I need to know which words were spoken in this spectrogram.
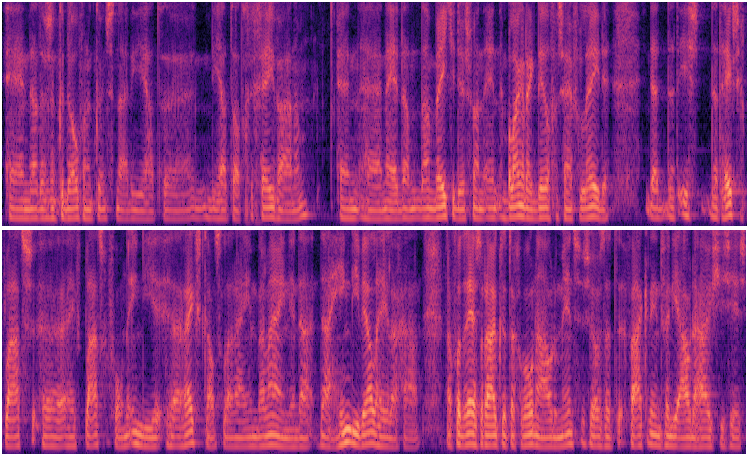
En dat is een cadeau van een kunstenaar die had, uh, die had dat gegeven aan hem. En uh, nou ja, dan, dan weet je dus van een, een, belangrijk deel van zijn verleden. Dat, dat, is, dat heeft zich plaats, uh, heeft plaatsgevonden in die uh, Rijkskanselarij in Berlijn. En daar, daar hing die wel heel erg aan. Nou, voor de rest ruikt het er gewoon oude mensen, zoals dat vaker in van die oude huisjes is.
